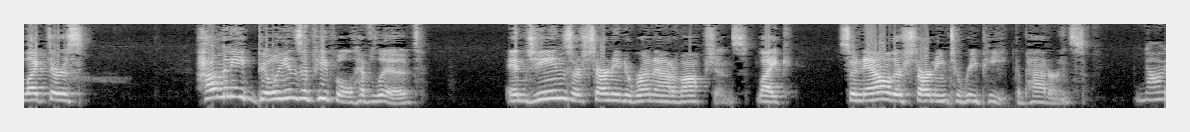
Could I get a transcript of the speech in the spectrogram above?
Like there's how many billions of people have lived and genes are starting to run out of options. Like so now they're starting to repeat the patterns. Now,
